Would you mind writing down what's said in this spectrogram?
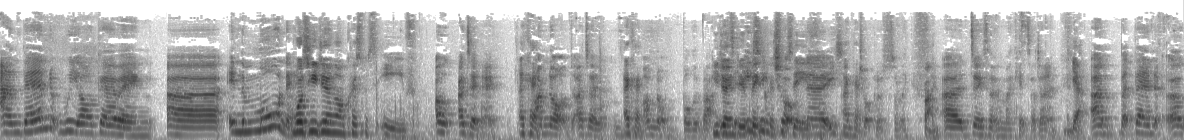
And then we are going uh, in the morning. What are you doing on Christmas Eve? Oh, I don't know. Okay. I'm not. I don't. Okay. I'm not bothered about. You don't eat- do a big eating Christmas choc- Eve? No, eating Okay. chocolate or something. Fine. Uh, doing something with my kids. I don't know. Yeah. Um, but then uh,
